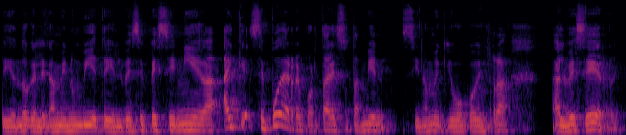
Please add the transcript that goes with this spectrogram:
pidiendo que le cambien un billete y el BCP se niega, hay que, se puede reportar eso también, si no me equivoco, Isra, al BCR.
